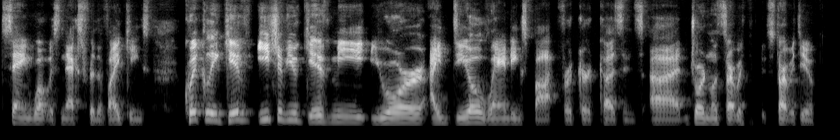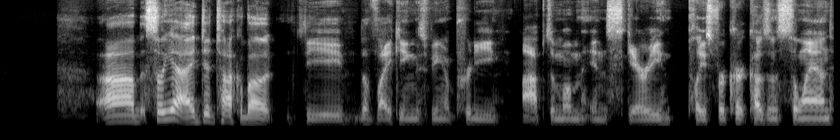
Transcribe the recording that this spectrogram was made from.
saying what was next for the vikings. Quickly give each of you give me your ideal landing spot for kirk cousins. Uh jordan let's start with start with you. Um so yeah i did talk about the the vikings being a pretty optimum and scary place for Kirk Cousins to land.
